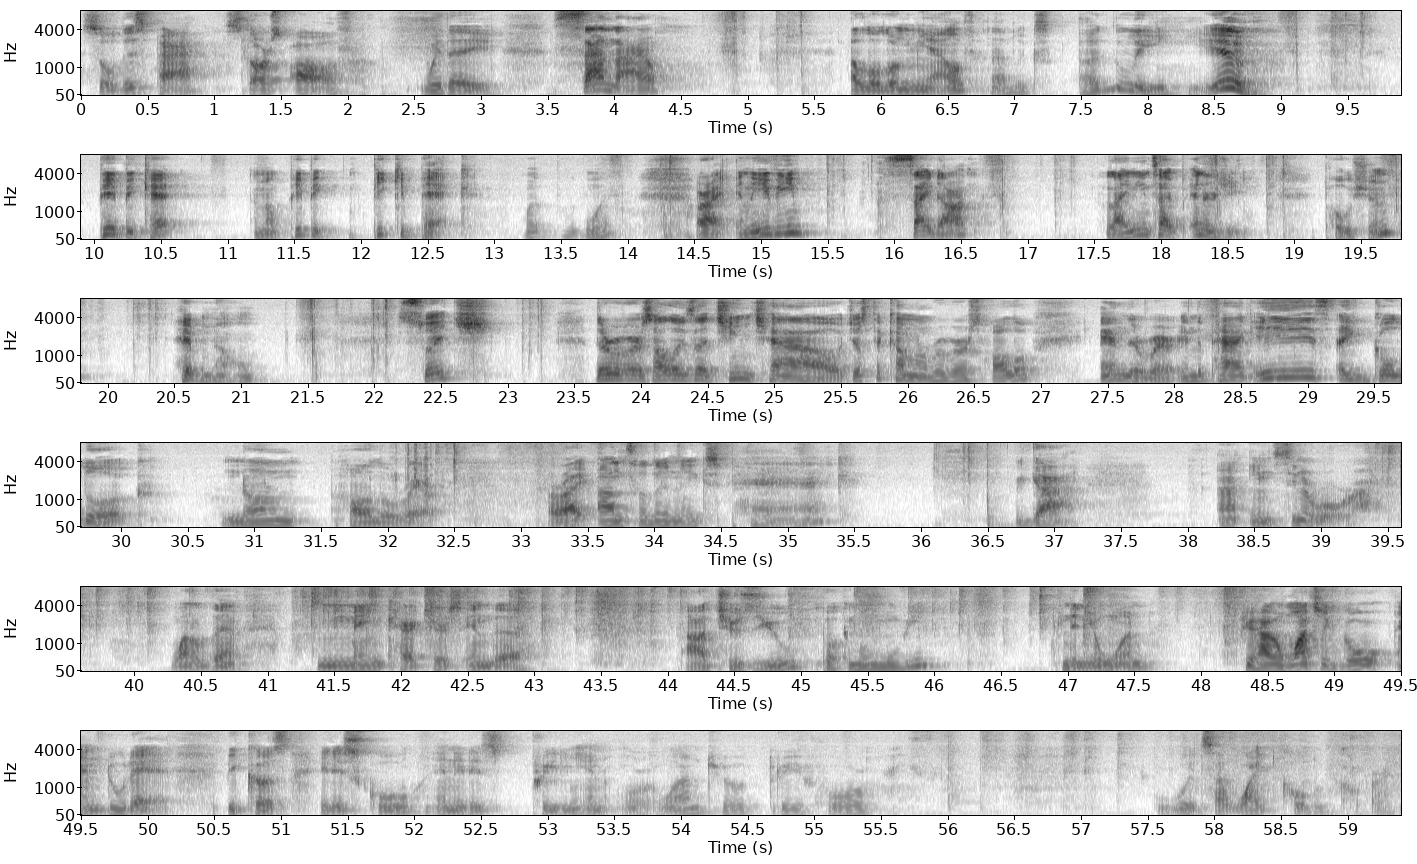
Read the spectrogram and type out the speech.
So this pack starts off with a Sandile, a Alolan Meowth, that looks ugly, ew, Pippicat, no, Pippi, Pikipek, what, what? Alright, an Eevee, Psyduck, Lightning type Energy, Potion, Hypno, Switch, the reverse holo is a Chinchou, just a common reverse hollow. And the rare in the pack is a Golduck, non-holo rare. All right, on to the next pack. We got uh, Incineroar, one of the main characters in the I Choose You Pokemon movie, the new one. If you haven't watched it, go and do that because it is cool and it is pretty and or one two three four. Ooh, it's a white color card.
